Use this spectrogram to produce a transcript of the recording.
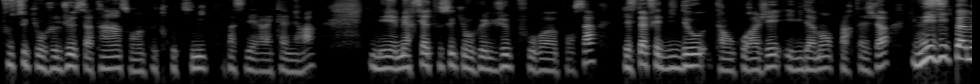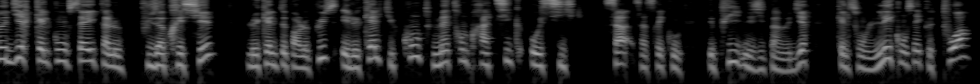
Tous ceux qui ont joué le jeu, certains sont un peu trop timides pour passer derrière la caméra. Mais merci à tous ceux qui ont joué le jeu pour, pour ça. J'espère que cette vidéo t'a encouragé. Évidemment, partage-la. N'hésite pas à me dire quel conseil t'as le plus apprécié, lequel te parle le plus et lequel tu comptes mettre en pratique aussi. Ça, ça serait cool. Et puis, n'hésite pas à me dire quels sont les conseils que toi,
